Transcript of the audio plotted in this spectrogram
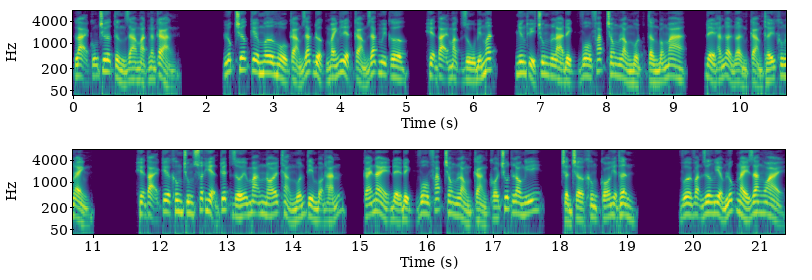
lại cũng chưa từng ra mặt ngăn cản. Lúc trước kia mơ hồ cảm giác được mãnh liệt cảm giác nguy cơ, hiện tại mặc dù biến mất, nhưng thủy chung là địch vô pháp trong lòng một tầng bóng ma, để hắn ẩn ẩn cảm thấy không lành. Hiện tại kia không trung xuất hiện tuyết giới mãng nói thẳng muốn tìm bọn hắn, cái này để địch vô pháp trong lòng càng có chút lo nghĩ, chần chờ không có hiện thân. Vừa vặn Dương Hiểm lúc này ra ngoài,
